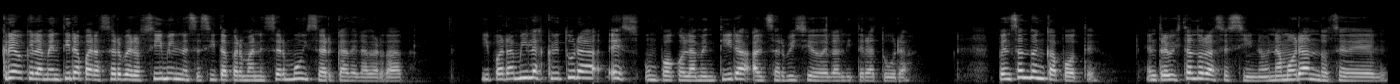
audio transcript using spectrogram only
Creo que la mentira para ser verosímil necesita permanecer muy cerca de la verdad. Y para mí la escritura es un poco la mentira al servicio de la literatura. Pensando en Capote, entrevistando al asesino, enamorándose de él,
